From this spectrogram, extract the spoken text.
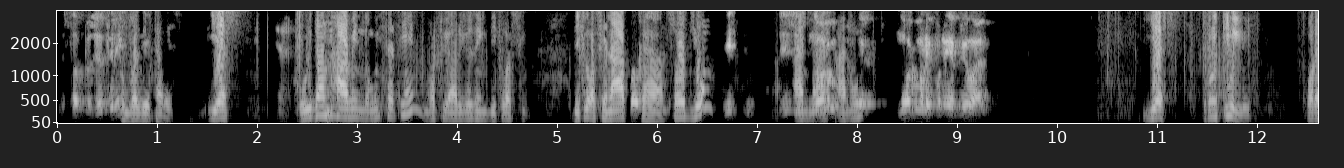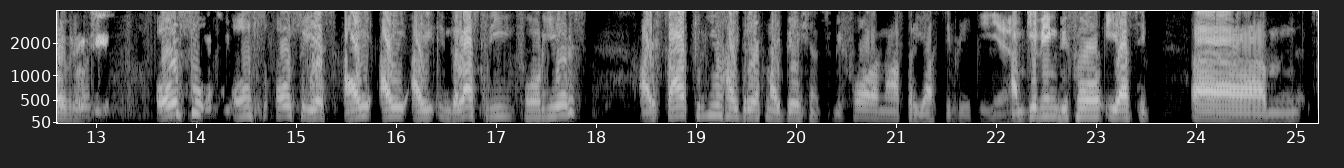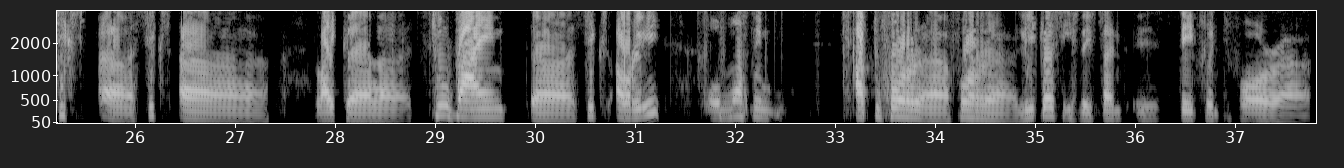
The suppository. suppositories. Yes, Yeah. we don't have indomethacin, but we are using diclof- diclofenac uh, sodium. This, this is And- normal, and- and- normally for everyone. Yes, routinely for everyone. Routine. Also, also, also, yes. I, I, I, in the last three, four years, I start to rehydrate my patients before and after ERCP. Yeah. I'm giving before ERCP um, six, uh, six, uh, like uh, two pint, uh, six hourly, or mostly up to four, uh, four uh, liters if they stand, uh, stay 24 uh,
